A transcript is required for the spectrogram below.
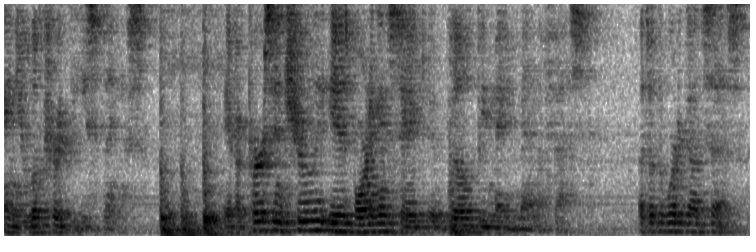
and you look for these things. If a person truly is born again saved, it will be made manifest. That's what the Word of God says.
